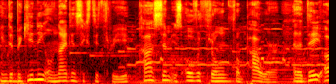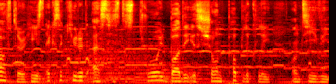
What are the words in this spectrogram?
In the beginning of 1963, Qasim is overthrown from power and the day after he is executed as his destroyed body is shown publicly on TV.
